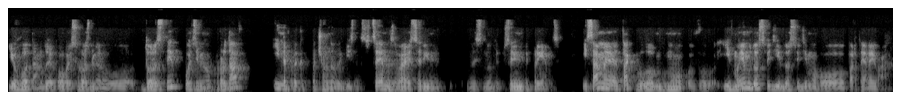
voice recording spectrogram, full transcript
його там до якогось розміру доростив, потім його продав і, наприклад, почав новий бізнес. Це я називаю серійний ну, типу, серійний підприємець. І саме так було в і в моєму досвіді, і в досвіді мого партнера Івана.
